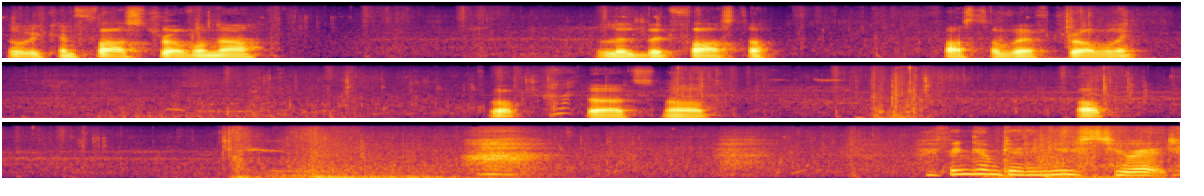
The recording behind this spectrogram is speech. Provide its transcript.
So we can fast travel now. A little bit faster. Faster way of traveling. Oh, that's not. Up. I think I'm getting used to it.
